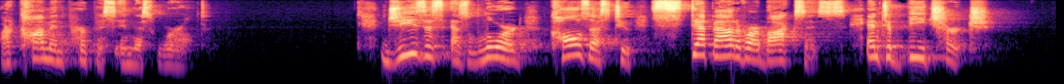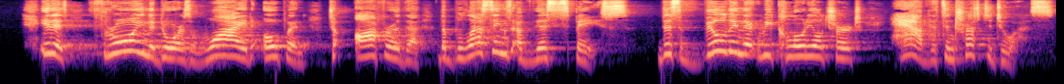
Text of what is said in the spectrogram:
our common purpose in this world. Jesus, as Lord, calls us to step out of our boxes and to be church. It is throwing the doors wide open to offer the, the blessings of this space, this building that we, Colonial Church, have that's entrusted to us.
